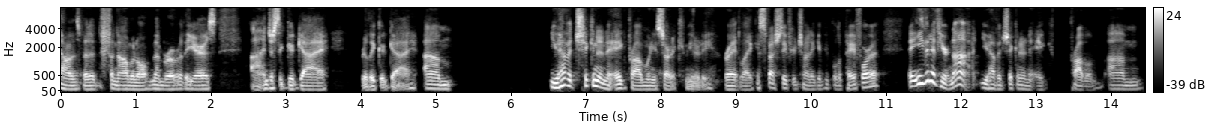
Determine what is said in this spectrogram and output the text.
Alan's been a phenomenal member over the years, uh, and just a good guy, really good guy. Um, you have a chicken and an egg problem when you start a community, right? Like, especially if you're trying to get people to pay for it. And even if you're not, you have a chicken and an egg problem. Um,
